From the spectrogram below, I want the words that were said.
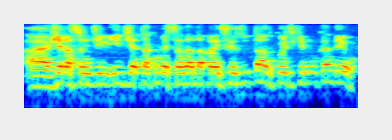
a geração de lead já está começando a dar mais resultado, coisa que nunca deu.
